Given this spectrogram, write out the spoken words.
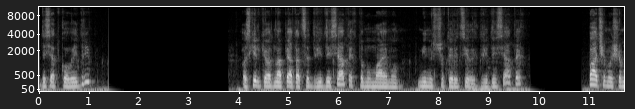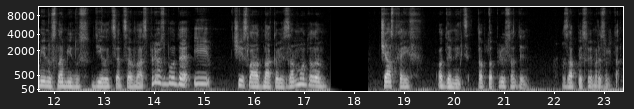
десятковий дріб. Оскільки 1 п'ята це 2 десятих, тому маємо мінус 4,2. Бачимо, що мінус на мінус ділиться, це в нас плюс буде, і числа однакові за модулем, частка їх одиниця, тобто плюс 1. Записуємо результат.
